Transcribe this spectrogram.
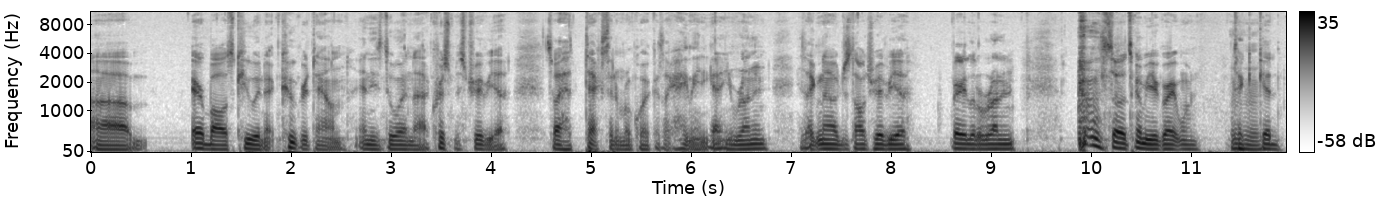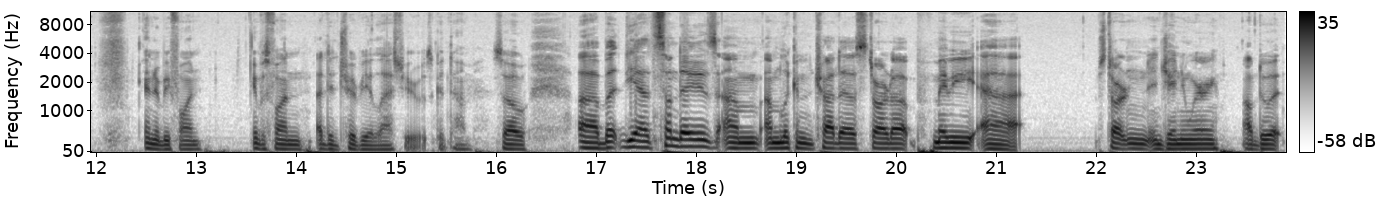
um, Airball's queuing at Cougar Town, and he's doing uh, Christmas trivia. So I had texted him real quick. I was like, "Hey man, you got any running?" He's like, "No, just all trivia, very little running." so it's gonna be a great one. Take a Mhm. kid, and it'd be fun. It was fun. I did trivia last year. It was a good time. So, uh, but yeah, Sundays. I'm I'm looking to try to start up. Maybe uh, starting in January. I'll do it.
